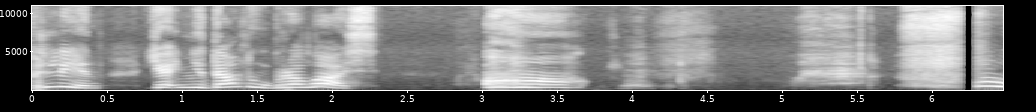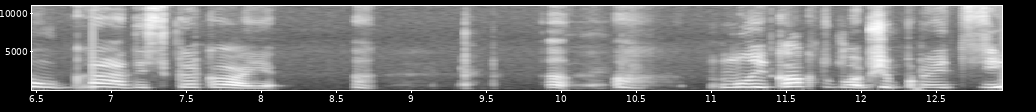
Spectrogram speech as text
Блин, я недавно убралась. А Фу, гадость какая. Ну и как тут вообще пройти?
